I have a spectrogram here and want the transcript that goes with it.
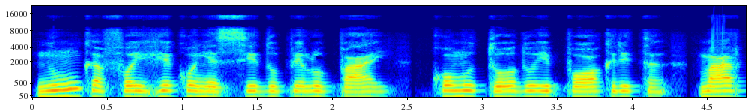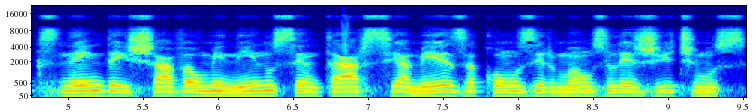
nunca foi reconhecido pelo pai, como todo hipócrita, Marx nem deixava o menino sentar-se à mesa com os irmãos legítimos,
